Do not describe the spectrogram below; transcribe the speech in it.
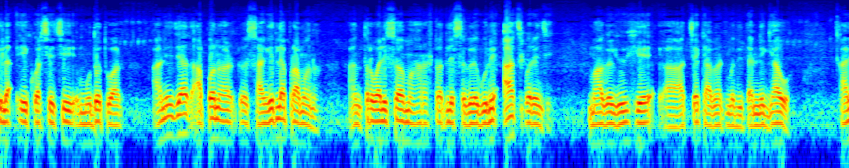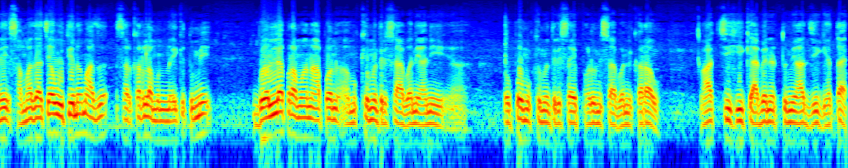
तिला एक वर्षाची मुदतवाढ आणि ज्यात आपण सांगितल्याप्रमाणे आंतरवालीसह महाराष्ट्रातले सगळे गुन्हे आजपर्यंतचे मागं घेऊ हे आजच्या कॅबिनेटमध्ये त्यांनी घ्यावं. आणि समाजाच्या वतीनं माझं सरकारला म्हणणं आहे की तुम्ही बोलल्याप्रमाणे आपण मुख्यमंत्री साहेबांनी आणि उपमुख्यमंत्री साहेब फडणवीस साहेबांनी करावं. आजची ही कॅबिनेट तुम्ही आज जी घेताय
